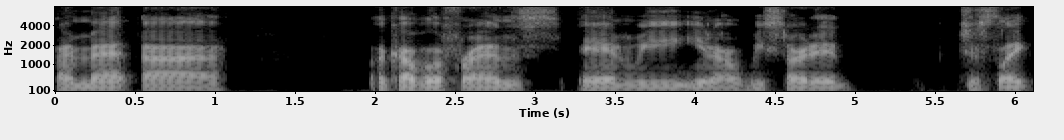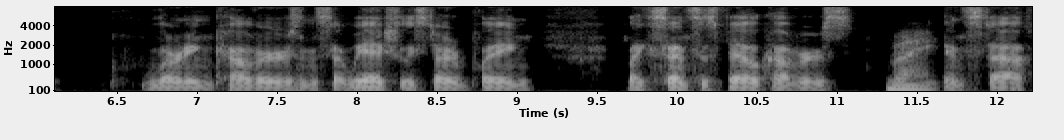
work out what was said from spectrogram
I met uh, a couple of friends, and we you know we started just like learning covers and so we actually started playing like Senses Fail covers right and stuff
